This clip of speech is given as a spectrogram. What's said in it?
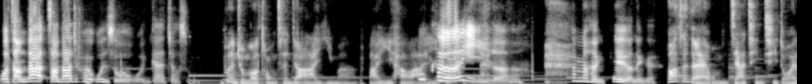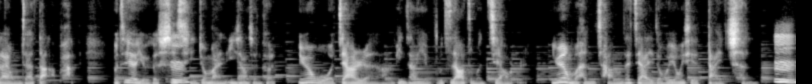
我长大长大就会问说，我应该叫什么？你不能全部都统称叫阿姨吗？阿姨好，阿姨。可以的，他们很 care 那个。说到这个哎，我们家亲戚都会来我们家打牌。我记得有一个事情就蛮印象深刻，嗯、因为我家人啊平常也不知道怎么叫人。因为我们很常在家里都会用一些代称，嗯，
